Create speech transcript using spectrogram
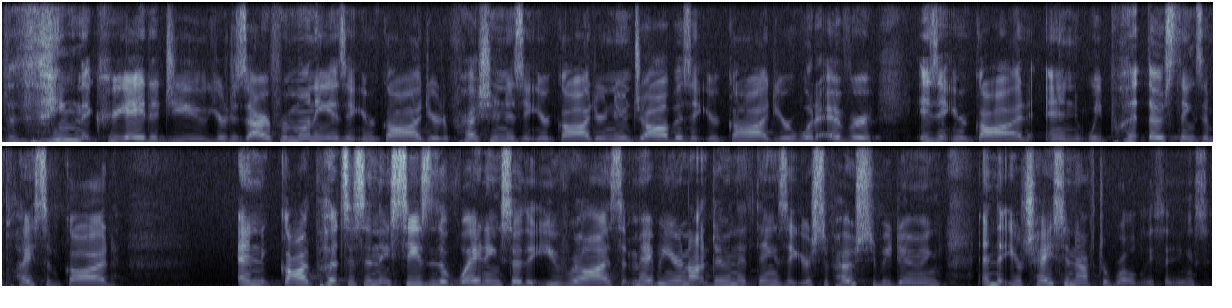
the thing that created you. Your desire for money isn't your God. Your depression isn't your God. Your new job isn't your God. Your whatever isn't your God. And we put those things in place of God. And God puts us in these seasons of waiting so that you realize that maybe you're not doing the things that you're supposed to be doing and that you're chasing after worldly things.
